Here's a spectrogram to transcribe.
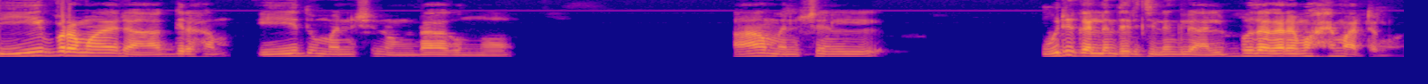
തീവ്രമായ ആഗ്രഹം ഏതു മനുഷ്യനുണ്ടാകുന്നു ആ മനുഷ്യനിൽ ഒരു കല്ലും ധരിച്ചില്ലെങ്കിൽ അത്ഭുതകരമായ മാറ്റങ്ങളുണ്ടാവും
